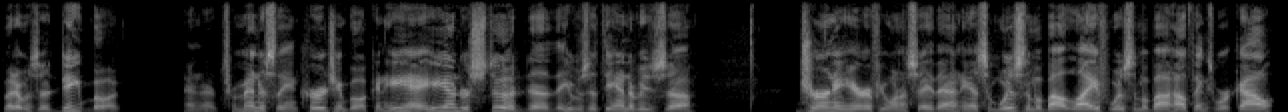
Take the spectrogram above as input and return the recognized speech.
but it was a deep book and a tremendously encouraging book. And he he understood uh, that he was at the end of his uh, journey here, if you want to say that. He had some wisdom about life, wisdom about how things work out.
